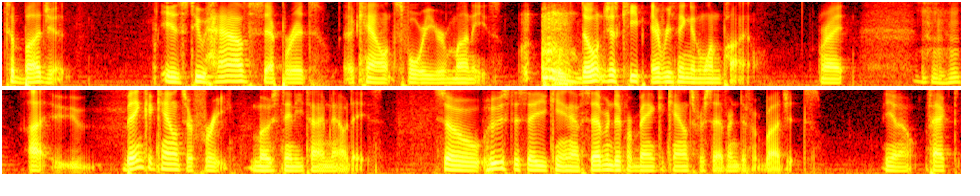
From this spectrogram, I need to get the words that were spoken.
to budget is to have separate accounts for your monies. Don't just keep everything in one pile, right? Uh, bank accounts are free most any time nowadays. So who's to say you can't have seven different bank accounts for seven different budgets? You know, in fact,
